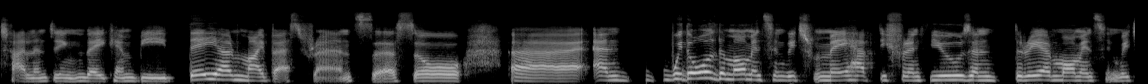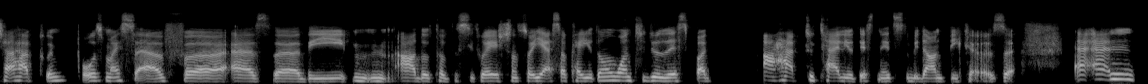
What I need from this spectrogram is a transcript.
challenging they can be. They are my best friends. Uh, so, uh, and with all the moments in which we may have different views and the rare moments in which I have to impose myself uh, as uh, the mm, adult of the situation. So, yes, okay, you don't want to do this, but I have to tell you this needs to be done because, and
